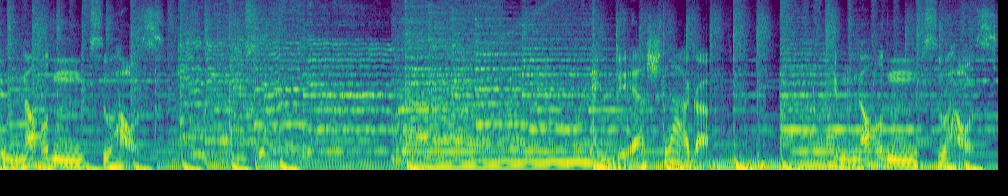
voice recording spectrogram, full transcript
Im Norden zu Haus. NDR Schlager. Norden zu Haus.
